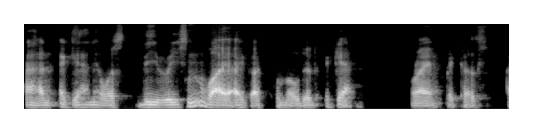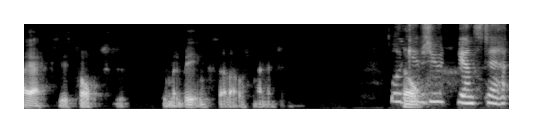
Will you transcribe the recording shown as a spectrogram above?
And again, it was the reason why I got promoted again, right? Because I actually talked to human beings that I was managing. Well, it so, gives you a chance to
